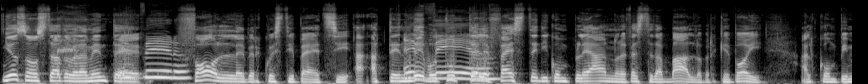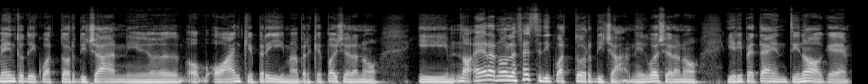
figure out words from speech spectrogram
Io sono stato veramente folle per questi pezzi. A- attendevo tutte le feste di compleanno, le feste da ballo, perché poi al compimento dei 14 anni eh, o, o anche prima, perché poi c'erano i... No, erano le feste di 14 anni, poi c'erano i ripetenti, no, che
